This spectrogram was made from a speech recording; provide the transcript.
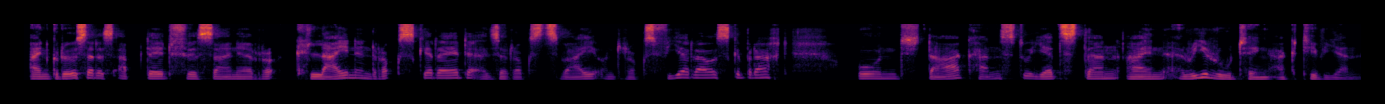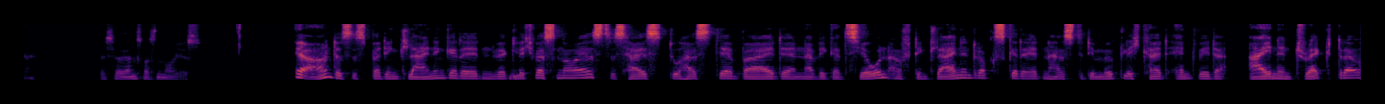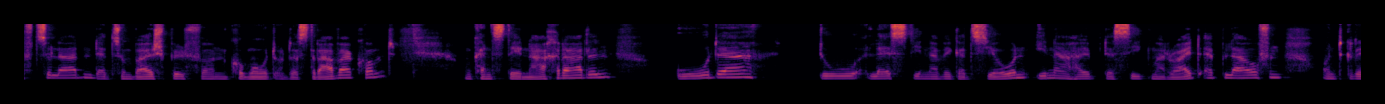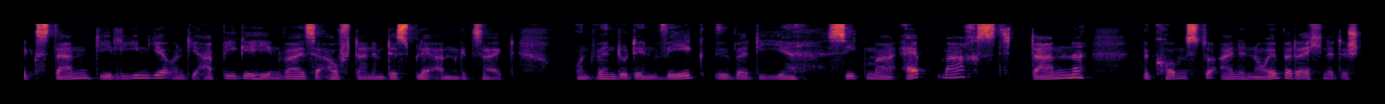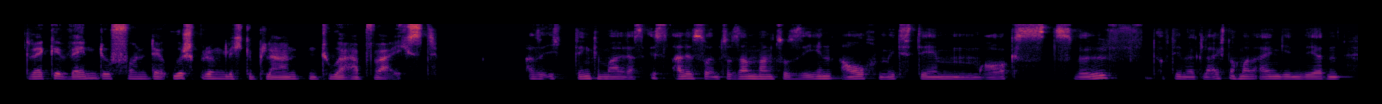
ein größeres Update für seine Ro kleinen ROX-Geräte, also ROX 2 und ROX 4 rausgebracht. Und da kannst du jetzt dann ein Rerouting aktivieren. Das ist ja ganz was Neues. Ja, das ist bei den kleinen Geräten wirklich mhm. was Neues. Das heißt, du hast ja bei der Navigation auf den kleinen ROX-Geräten hast du die Möglichkeit, entweder einen Track draufzuladen, der zum Beispiel von Komoot oder Strava kommt und kannst den nachradeln, oder du lässt die Navigation innerhalb der Sigma Ride App laufen und kriegst dann die Linie und die Abbiegehinweise auf deinem Display angezeigt. Und wenn du den Weg über die Sigma-App machst, dann bekommst du eine neu berechnete Strecke, wenn du von der ursprünglich geplanten Tour abweichst. Also ich denke mal, das ist alles so im Zusammenhang zu sehen, auch mit dem ROX 12, auf den wir gleich nochmal eingehen werden.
